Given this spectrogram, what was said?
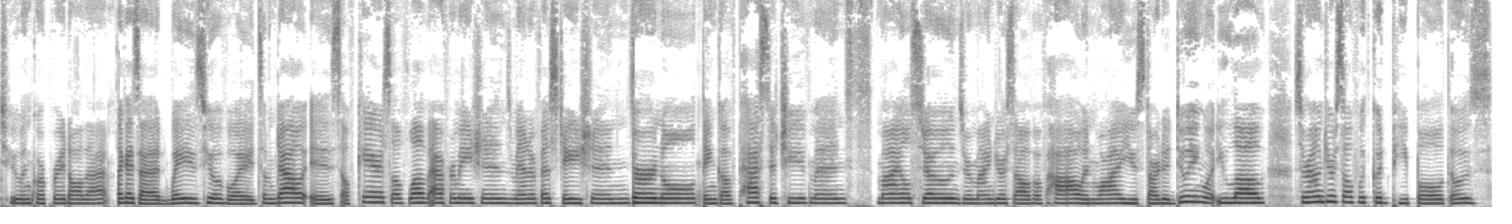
to incorporate all that. Like I said, ways to avoid some doubt is self care, self love affirmations, manifestations, journal, think of past achievements, milestones, remind yourself of how and why you started doing what you love, surround yourself with good people. Those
